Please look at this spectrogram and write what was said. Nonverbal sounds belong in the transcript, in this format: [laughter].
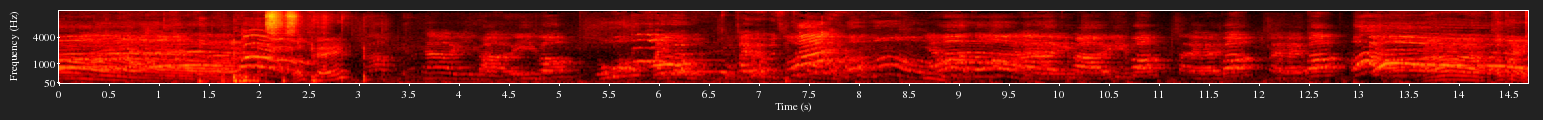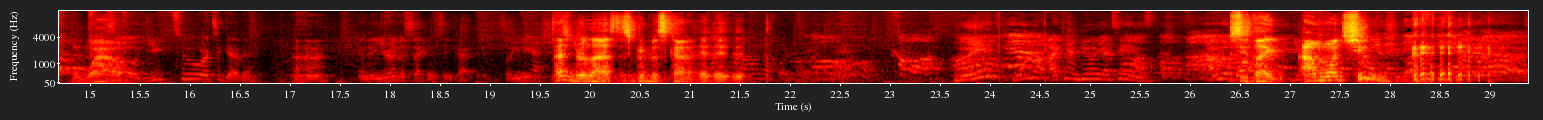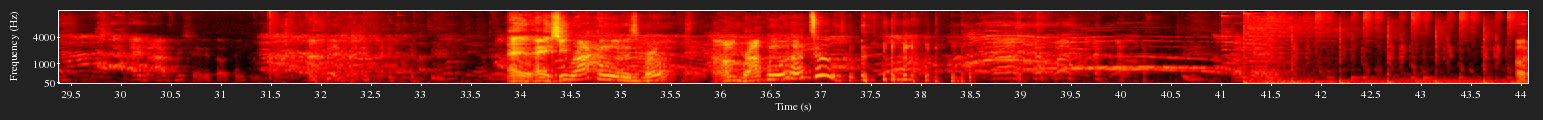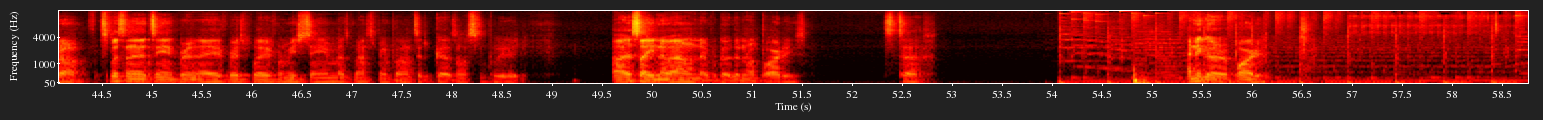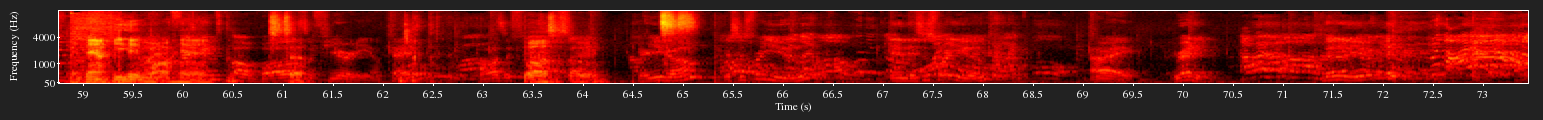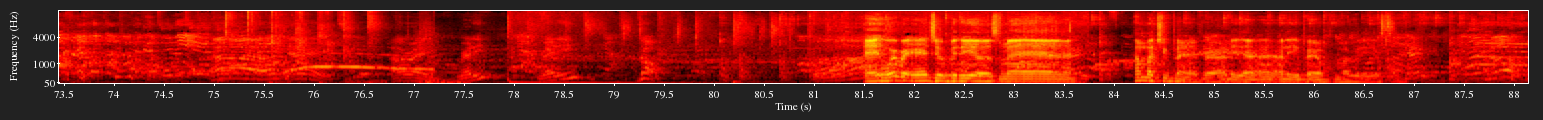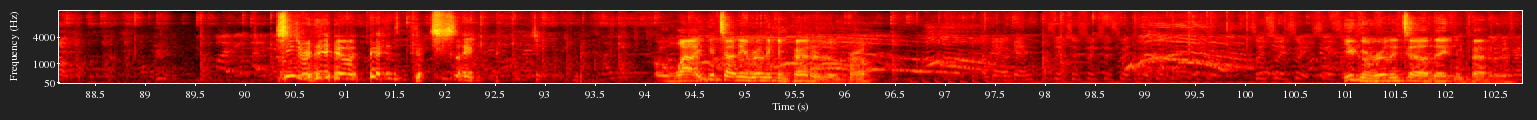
okay. Ah, okay. Wow. So you two are together, uh huh, and then you're the second team captain. So you need to. I just realized this group is kind of. It, it, it, Me? No, no, I can't be on your team. I'm she's like, You- I want you. Yeah. [laughs] Hey, I appreciate it though. Thank you. [laughs] hey, hey, she rocking with us, bro. I'm rocking with her too. Hold on. Splits in the team for a first play from each team must match being put onto the cousin once completed. Uh, that's how you know I don't never go to no parties. It's tough. I need to go to the party. And down he hit my First hand. game's It's Balls tough. of Fury, okay? [laughs] Balls of Fury. Balls of so, Fury. Here you go. This is for you. And this is for you. Alright. Ready? No, no, you [laughs] Ah, okay. All right. Ready? Ready? Go. Hey, whoever aired your videos, man. How much you paying, bro? I need I, I need to pay for my videos. She's really [laughs] She's like oh, Wow, you can tell they're really competitive, bro. You can really tell they're competitive.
